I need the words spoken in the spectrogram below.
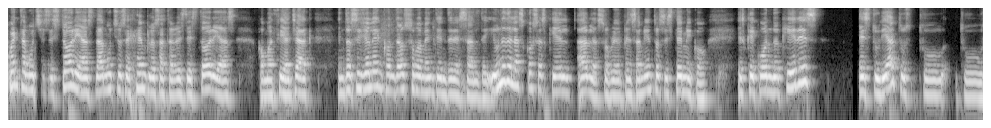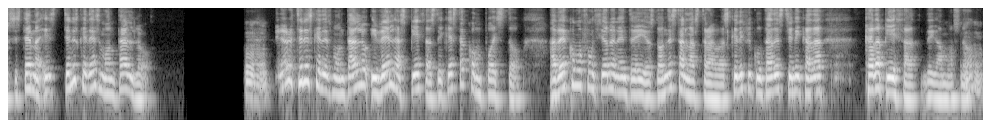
Cuenta muchas historias, da muchos ejemplos a través de historias como hacía Jack. Entonces yo le he encontrado sumamente interesante. Y una de las cosas que él habla sobre el pensamiento sistémico es que cuando quieres estudiar tu, tu, sistema, es, tienes que desmontarlo. Primero tienes que desmontarlo y ver las piezas, de qué está compuesto, a ver cómo funcionan entre ellos, dónde están las trabas, qué dificultades tiene cada, cada pieza, digamos, ¿no?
